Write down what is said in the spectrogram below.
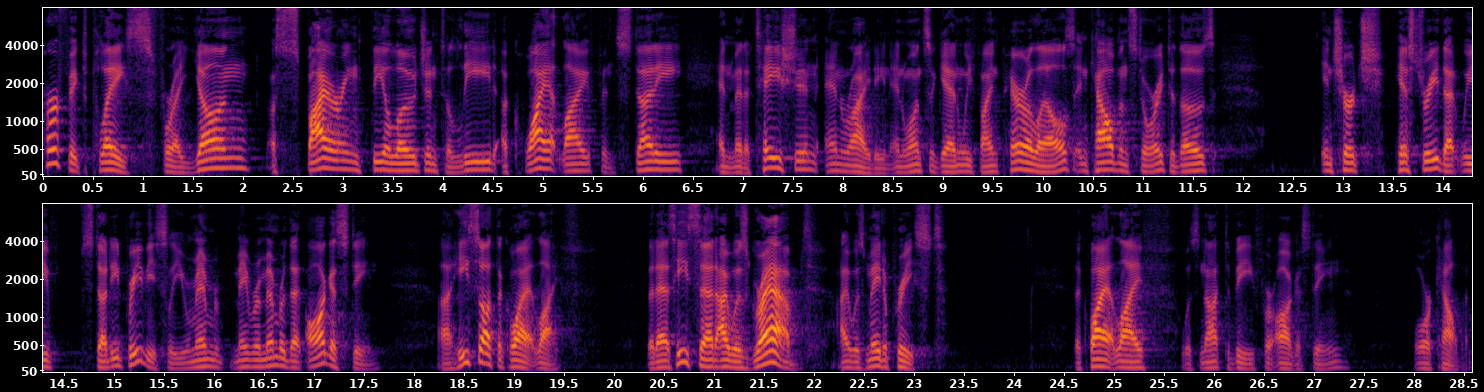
perfect place for a young, aspiring theologian to lead a quiet life and study and meditation and writing. And once again, we find parallels in Calvin's story to those in church history that we've studied previously. You remember, may remember that Augustine, uh, he sought the quiet life. But as he said, I was grabbed, I was made a priest. The quiet life was not to be for Augustine or Calvin.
